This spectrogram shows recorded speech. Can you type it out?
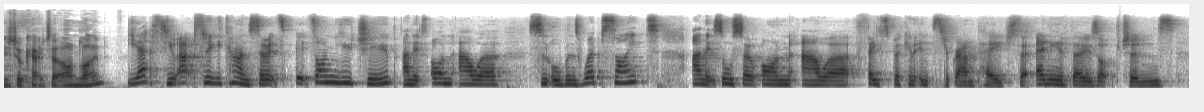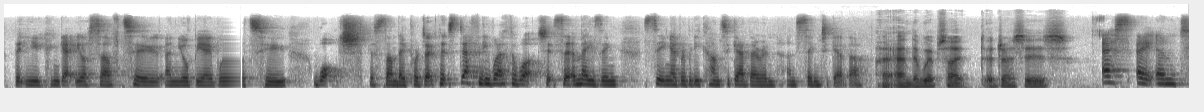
you still catch that online? Yes, you absolutely can. So it's it's on YouTube and it's on our St Albans website and it's also on our Facebook and Instagram page. So any of those options that you can get yourself to and you'll be able to watch the Sunday project. And it's definitely worth a watch. It's amazing seeing everybody come together and, and sing together. Uh, and the website address is? samtc.org.uk.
